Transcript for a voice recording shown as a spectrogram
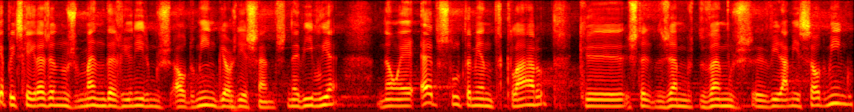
E é por isso que a Igreja nos manda reunirmos ao domingo e aos dias santos. Na Bíblia não é absolutamente claro que estejamos, devamos eh, vir à missa ao domingo,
